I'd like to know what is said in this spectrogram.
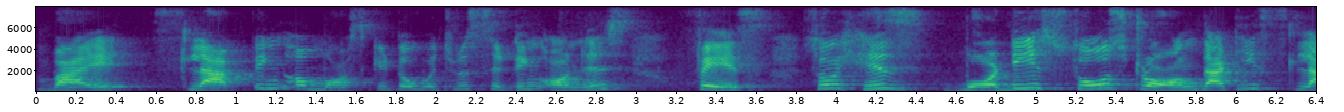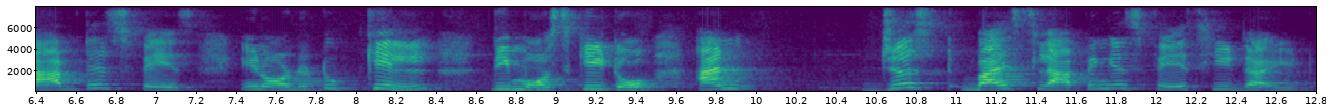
by slapping a mosquito which was sitting on his face. So his body is so strong that he slapped his face in order to kill the mosquito and just by slapping his face he died.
